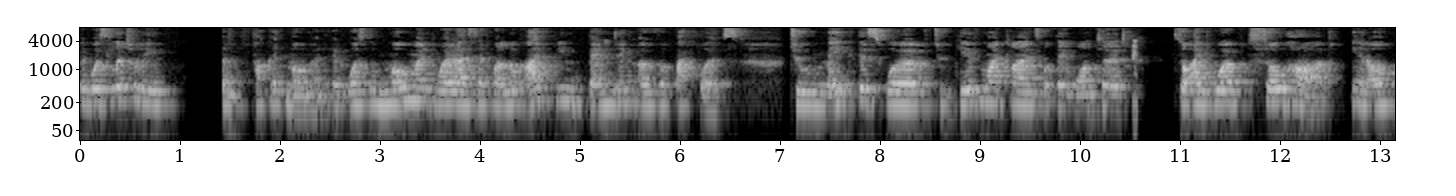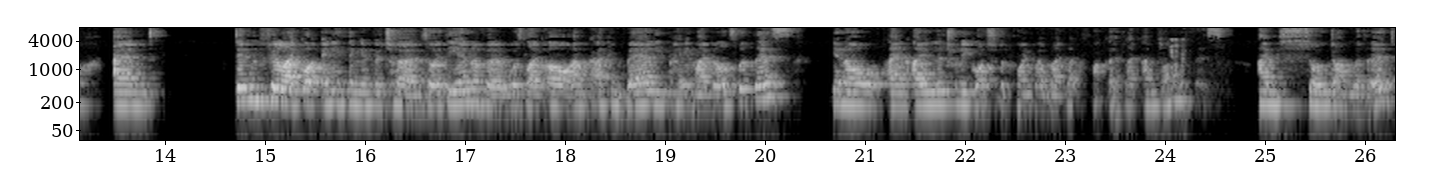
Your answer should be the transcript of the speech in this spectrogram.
it was literally the fuck it moment. It was the moment where I said, well, look, I've been bending over backwards to make this work, to give my clients what they wanted. So I'd worked so hard, you know, and didn't feel I got anything in return. So at the end of it, it was like, oh, I'm, i can barely pay my bills with this, you know, and I literally got to the point where I'm like, like, fuck it, like I'm done with this. I'm so done with it.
